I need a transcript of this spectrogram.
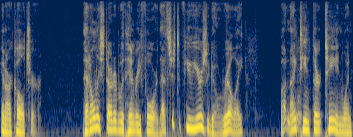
in our culture. That only started with Henry Ford. That's just a few years ago, really. About 1913, when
